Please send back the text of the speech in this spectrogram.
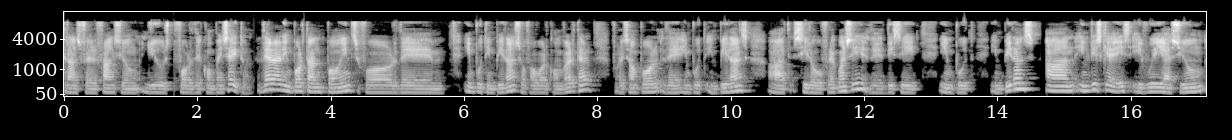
transfer function used for the compensator. There are important points for the input impedance of our converter. For example, the input impedance at zero frequency, the DC input impedance. And in this case, if we assume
